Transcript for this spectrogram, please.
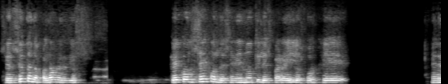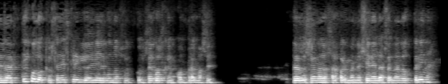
se acepta la palabra de Dios. ¿Qué consejos les serían útiles para ellos? Porque en el artículo que usted escribió hay algunos consejos que encontramos relacionados a permanecer en la sana doctrina.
